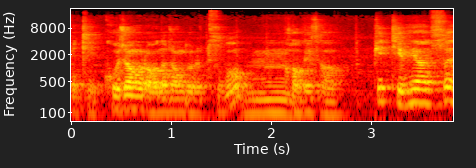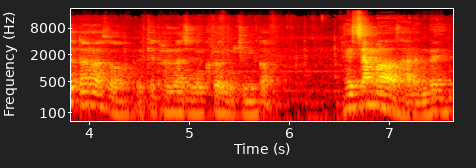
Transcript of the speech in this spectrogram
이렇게 고정으로 어느 정도를 두고 음, 거기서 PT 회원 수에 따라서 이렇게 달라지는 그런 느낌인가? 헬스장마다 다른데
